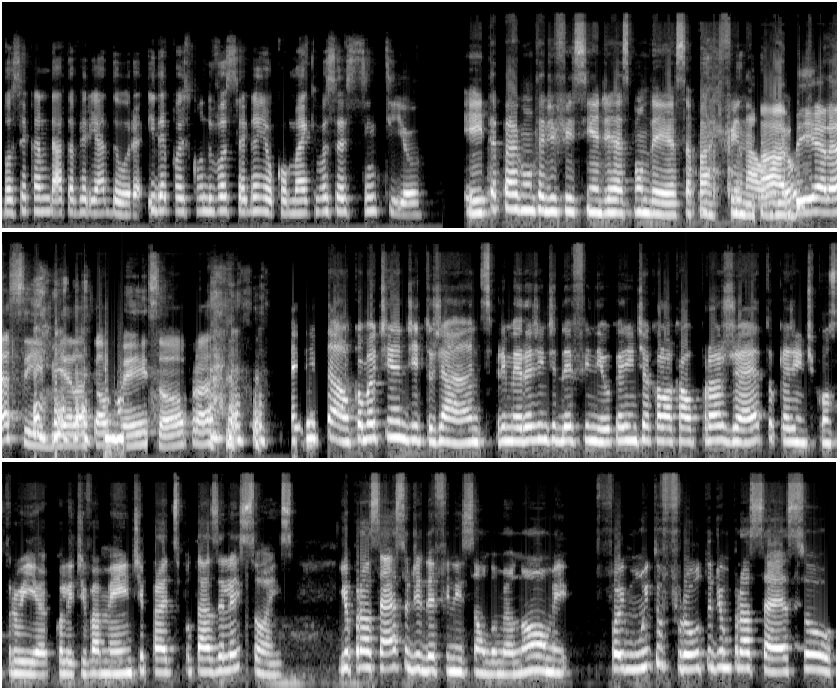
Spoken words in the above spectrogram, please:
você é candidata a vereadora, e depois quando você ganhou, como é que você se sentiu? Eita, pergunta dificinha de responder essa parte final. a viu? Bia era assim, Bia ela só vem só pra. Então, como eu tinha dito já antes, primeiro a gente definiu que a gente ia colocar o projeto que a gente construía coletivamente para disputar as eleições. E o processo de definição do meu nome foi muito fruto de um processo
